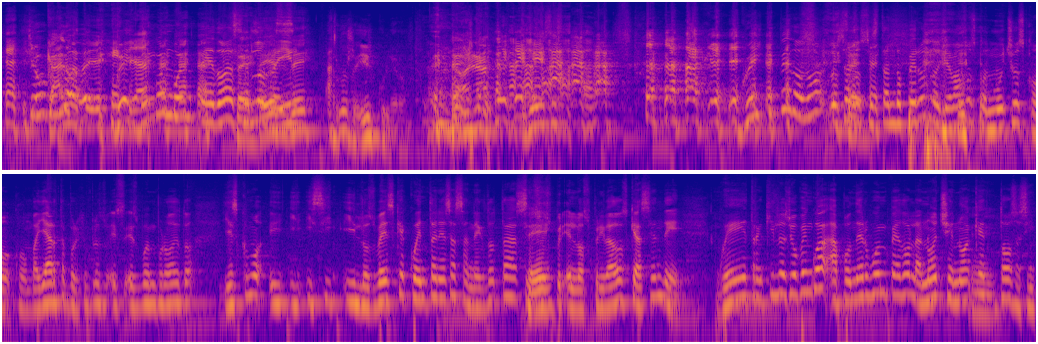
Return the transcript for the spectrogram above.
Yo Cálmate. güey, vengo en buen pedo a Sí, hacerlos sí, reír. sí. Haznos reír, culero. Güey, ¿qué pedo, no? O sea, los estandoperos nos llevamos con muchos, con, con Vallarta, por ejemplo, es, es buen producto. Y es como, y, y, y si- y los ves que cuentan esas anécdotas en, Sí. sus pri- en los privados que hacen de, güey, tranquilos, yo vengo a, a poner buen pedo la noche, no a que Sí. todos así.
